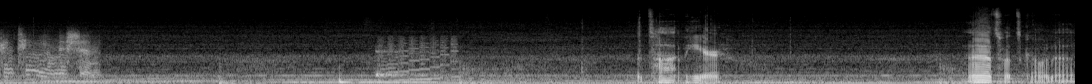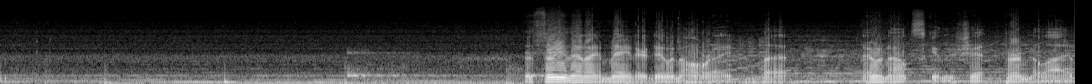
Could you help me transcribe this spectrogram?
Continue mission. It's hot here. That's what's going on. The three that I made are doing alright, but everyone else getting their shit burned alive.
